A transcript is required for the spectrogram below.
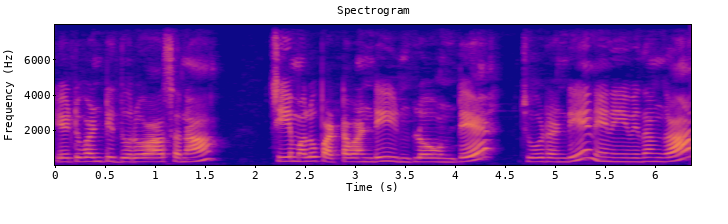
ఎటువంటి దుర్వాసన చీమలు పట్టవండి ఇంట్లో ఉంటే చూడండి. నేను ఈ విధంగా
